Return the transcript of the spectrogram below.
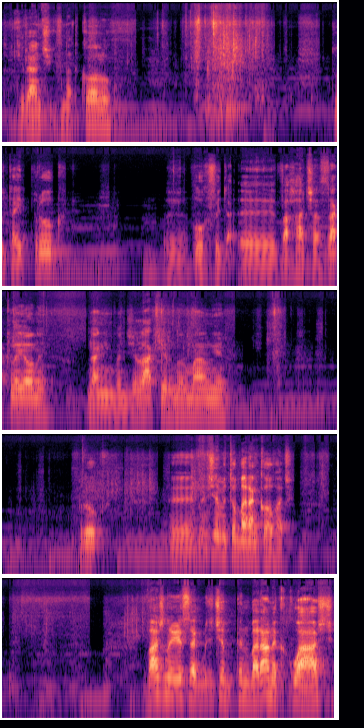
Taki rancik w nadkolu. Tutaj próg. y, Uchwyt y, wahacza zaklejony. Na nim będzie lakier normalnie. Próg. Y, Będziemy to barankować. Ważne jest, jak będziecie ten baranek kłaść,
